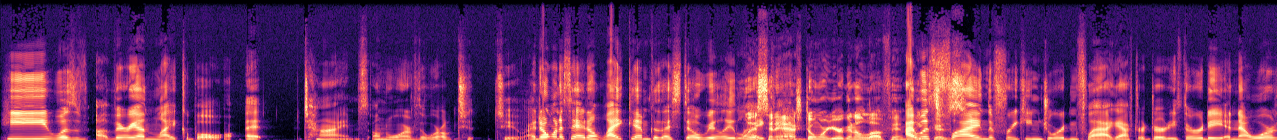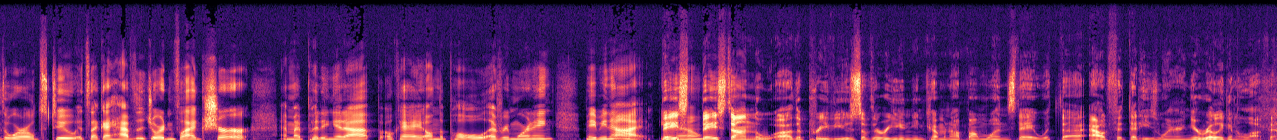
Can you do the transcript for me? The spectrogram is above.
he was uh, very unlikable at times on War of the World 2. Too. I don't want to say I don't like him because I still really like Listen, him. Ash, don't worry, you're gonna love him. I was flying the freaking Jordan flag after Dirty 30 and now War of the Worlds too. It's like I have the Jordan flag, sure. Am I putting it up, okay, on the pole every morning? Maybe not. You based know? based on the uh, the previews of the reunion coming up on Wednesday with the outfit that he's wearing, you're really gonna love him.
